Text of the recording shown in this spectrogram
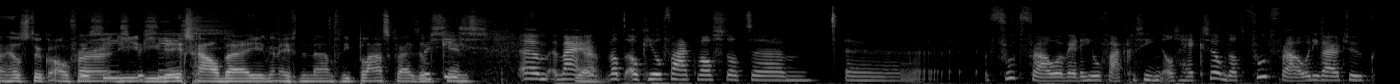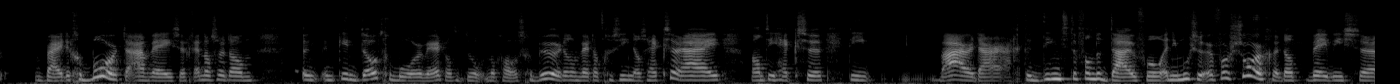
een heel stuk over Precies, die, die weegschaal bij. Ik ben even de naam van die plaats kwijt, dat is bekend. Precies. Ehm, maar Ja. eh, wat ook heel vaak was dat ehm eh, vroedvrouwen werden heel vaak gezien als heksen. Omdat vroedvrouwen, die waren natuurlijk bij de geboorte aanwezig. En als er dan een, een kind doodgeboren werd, wat het nogal eens gebeurde, dan werd dat gezien als hekserij. Want die heksen, die waren daar eigenlijk ten dienste van de duivel. En die moesten ervoor zorgen dat baby's eh,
